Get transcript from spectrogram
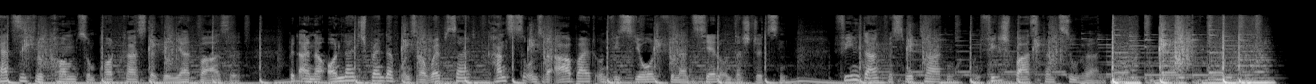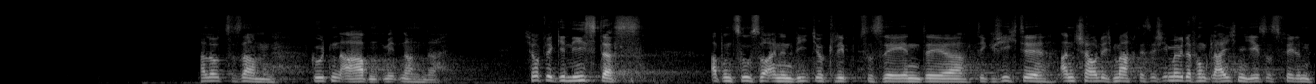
Herzlich willkommen zum Podcast der Vineyard Basel. Mit einer Online-Spende auf unserer Website kannst du unsere Arbeit und Vision finanziell unterstützen. Vielen Dank fürs Mittagen und viel Spaß beim Zuhören. Hallo zusammen, guten Abend miteinander. Ich hoffe, ihr genießt das, ab und zu so einen Videoclip zu sehen, der die Geschichte anschaulich macht. Es ist immer wieder vom gleichen Jesus-Film,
